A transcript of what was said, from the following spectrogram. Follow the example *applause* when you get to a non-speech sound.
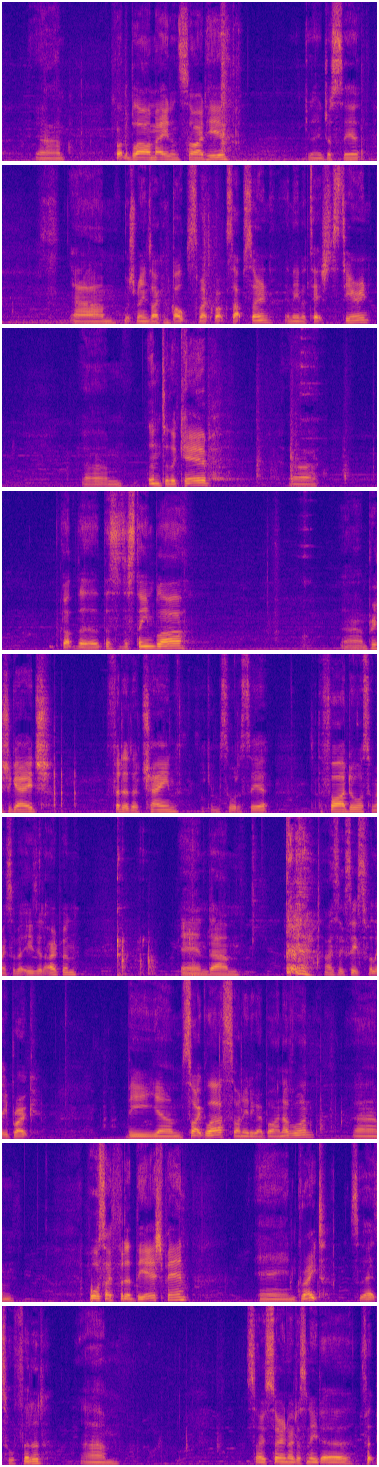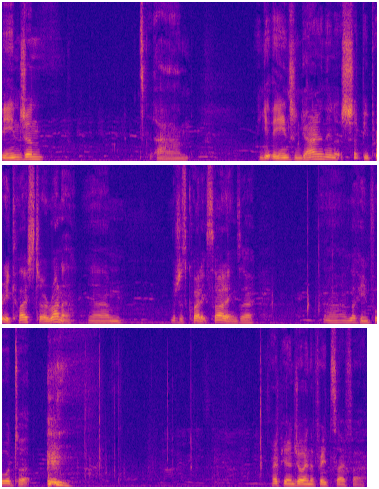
Um, got the blower made inside here can just see it. Um, which means I can bolt the smoke box up soon and then attach the steering um, into the cab. Uh, got the this is the steam blower, um, pressure gauge, fitted a chain. You can sort of see it to the fire door, so it makes it a bit easier to open. And um, *coughs* I successfully broke the um, sight glass, so I need to go buy another one. Also fitted the ash pan and grate, so that's all fitted. Um, so soon I just need to fit the engine um, and get the engine going and then it should be pretty close to a runner, um, which is quite exciting, so uh, I'm looking forward to it. *clears throat* Hope you're enjoying the Fred so far.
